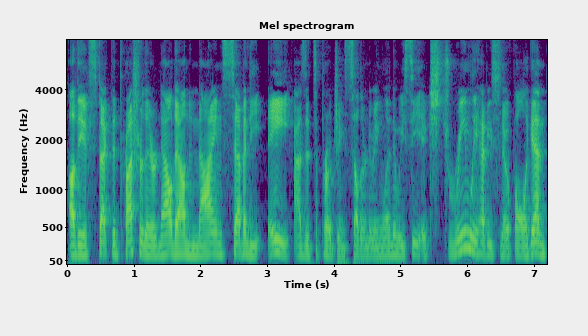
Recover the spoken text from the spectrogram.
Uh, the expected pressure there now down to 978 as it's approaching southern New England, and we see extremely heavy snowfall. Again,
